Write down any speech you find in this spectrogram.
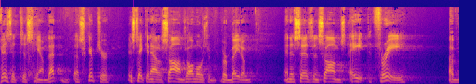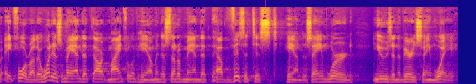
visitest him. That uh, scripture is taken out of Psalms almost verbatim. And it says in Psalms 8 3, of 8 4 rather, what is man that thou art mindful of him, and the Son of Man that thou visitest him? The same word used in the very same way.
